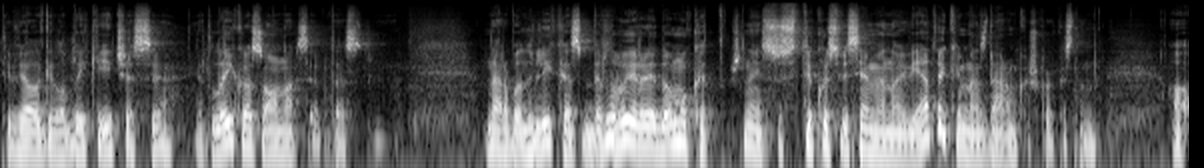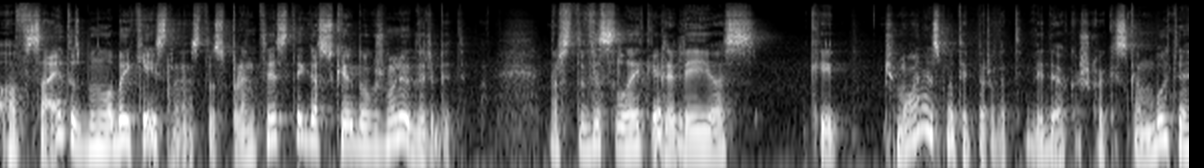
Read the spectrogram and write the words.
Tai vėlgi labai keičiasi ir laiko zonos, ir tas darbo dalykas. Bet labai yra įdomu, kad, žinai, susitikus visiems vienoje vietoje, kai mes darom kažkokius tam off-site'us, būna labai keista, nes tu supranti, staiga su kiek daug žmonių dirbi. Nors tu visą laiką realiai juos kaip žmonės, matai per vat, video kažkokį skambutį,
